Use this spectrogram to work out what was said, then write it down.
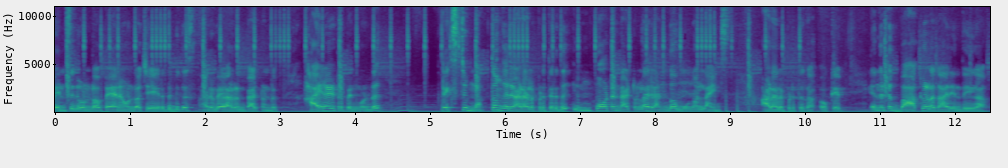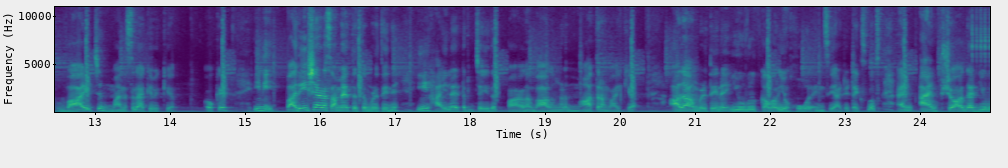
പെൻസിൽ കൊണ്ടോ പേന കൊണ്ടോ ചെയ്യരുത് ബിക്കോസ് അതിന് വേറൊരു ഇമ്പാക്റ്റ് ഉണ്ട്. ഹൈലൈറ്റർ പെൻ കൊണ്ട് ടെക്സ്റ്റ് മൊത്തം കയറി അടയാളപ്പെടുത്തരുത്. ഇമ്പോർട്ടന്റ് ആയിട്ടുള്ള രണ്ടോ മൂന്നോ ലൈൻസ് അടയാളപ്പെടുത്തുക. ഓക്കെ എന്നിട്ട് ബാക്കിയുള്ള കാര്യം എന്ത് ചെയ്യുക? വായിച്ച് മനസ്സിലാക്കി വെക്കുക. ഓക്കെ ഇനി പരീക്ഷയുടെ സമയത്ത് എത്തുമ്പോഴത്തേന് ഈ ഹൈലൈറ്റർ ചെയ്ത ഭാഗങ്ങൾ മാത്രം വായിക്കുക. അതാകുമ്പോഴത്തേന് you will cover your whole N C R T text books and I am sure that you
